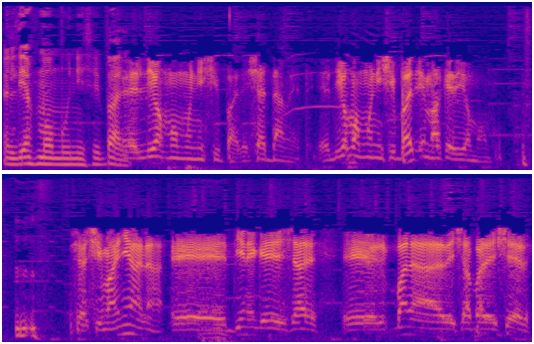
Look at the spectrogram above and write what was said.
El diezmo municipal. El diosmo municipal, exactamente. El diosmo municipal es más que diosmo. Sea, si mañana eh, tiene que ya, eh, van a desaparecer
